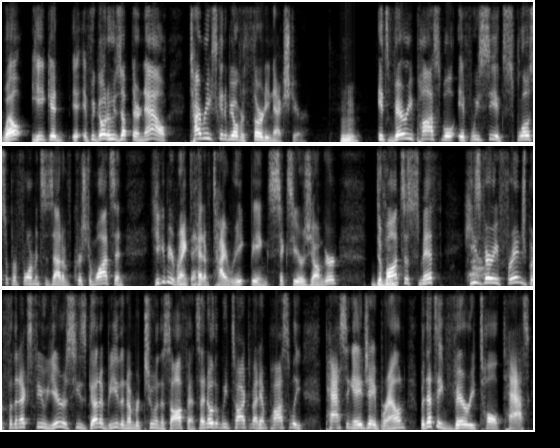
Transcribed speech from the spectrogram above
well, he could, if we go to who's up there now, Tyreek's going to be over 30 next year. Mm-hmm. It's very possible if we see explosive performances out of Christian Watson, he could be ranked ahead of Tyreek, being six years younger. Devonta mm-hmm. Smith, he's very fringe, but for the next few years, he's going to be the number two in this offense. I know that we talked about him possibly passing A.J. Brown, but that's a very tall task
